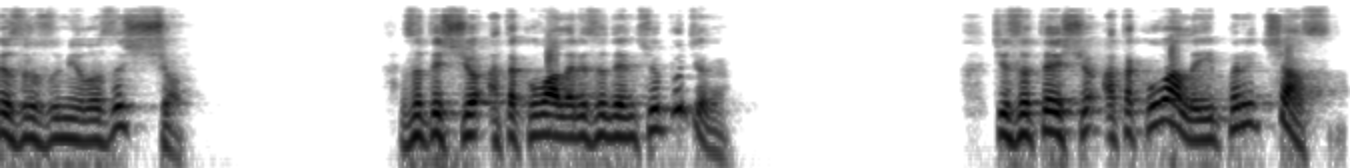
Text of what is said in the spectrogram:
не зрозуміло за що. За те, що атакували резиденцію Путіна? Чи за те, що атакували її передчасно?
